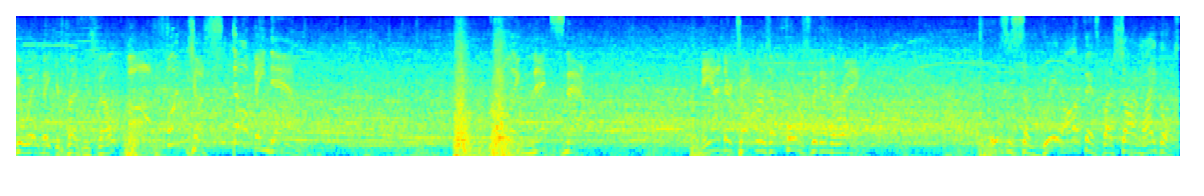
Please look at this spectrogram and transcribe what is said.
A good way to make your presence felt. Oh, foot just stomping down. Rolling neck snap. The Undertaker is a force within the ring. This is some great offense by Shawn Michaels.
